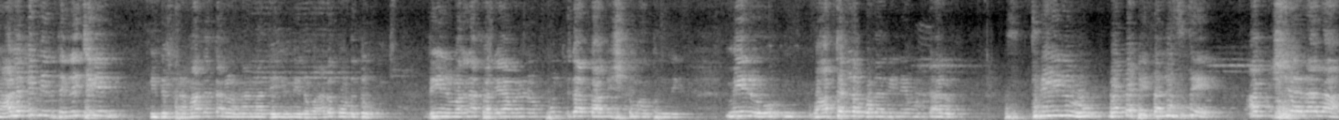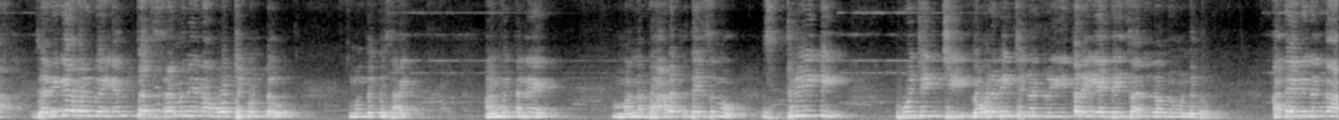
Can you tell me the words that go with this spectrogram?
వాళ్ళకి మీరు తెలియచేయండి. ఇది ప్రమాదకరం నాన్న దీన్ని మీరు వాడకూడదు. దీనివల్ల పర్యావరణం పూర్తిగా కాలుష్యం అవుతుంది మీరు వార్తల్లో కూడా వినే ఉంటారు. స్త్రీలు ఒకటి కలిస్తే అక్షరాల జరిగే వరకు ఎంత శ్రమనైనా ఓర్చుకుంటూ ముందుకు సాగి అందుకనే మన భారతదేశము స్త్రీకి పూజించి గౌరవించినట్లు ఇతర ఏ దేశాల్లోనూ ఉండదు. అదేవిధంగా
